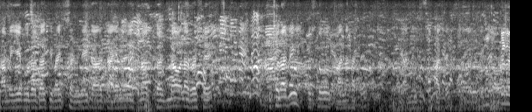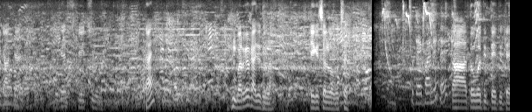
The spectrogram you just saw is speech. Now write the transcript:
हाँ मैं ये बोल रहा था कि भाई संडे का टाइम है इतना गंदा वाला रश है। तो चलो अभी कुछ तो खाना खाते हैं यानी कुछ तो खाते हैं। और हैं क्या क्या है? ठीक है स्टेच्यू काय? बर्गर खायचे तुला? ठीक आहे चल बघू चल। कुठे पाण्यात आहे. हा तो बघ तिथे तिथे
